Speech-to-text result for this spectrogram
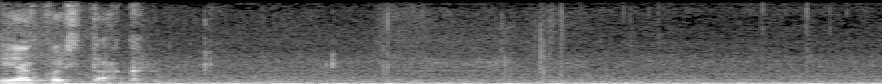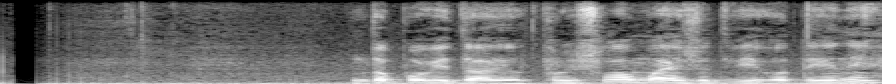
якось так. Доповідаю, пройшло майже дві години.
